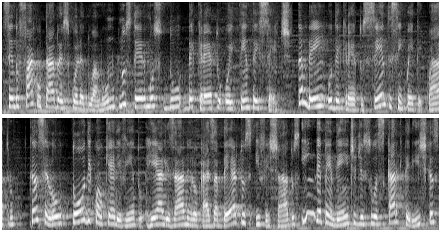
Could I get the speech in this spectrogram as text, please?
sendo facultado a escolha do aluno nos termos do decreto 87. Também o decreto 154 cancelou todo e qualquer evento realizado em locais abertos e fechados, independente de suas características,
